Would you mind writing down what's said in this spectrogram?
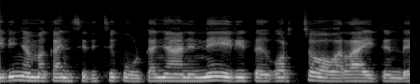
എരി നമുക്ക് അനുസരിച്ച് കൂട്ടാം. ഞാൻ തന്നെ എരി ഇട്ട് കുറച്ച് ഓവറായിട്ടുണ്ട്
